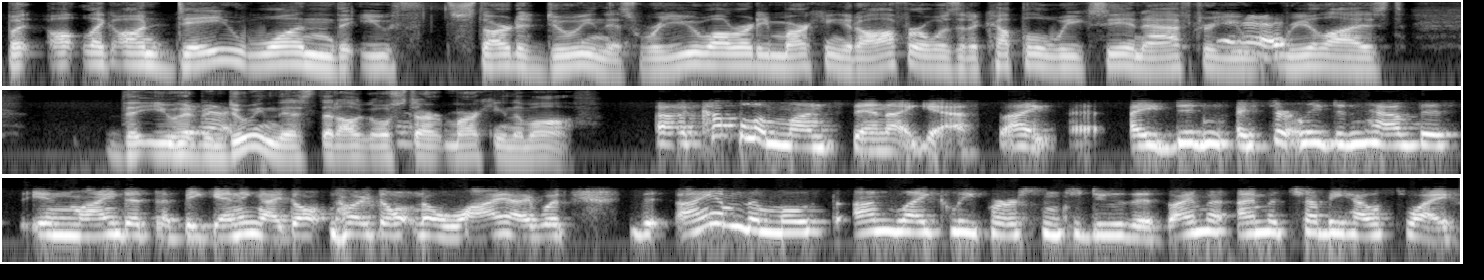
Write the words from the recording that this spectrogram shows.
But uh, like on day one that you th- started doing this, were you already marking it off, or was it a couple of weeks in after you yeah. realized that you had yeah. been doing this that I'll go start marking them off? A couple of months in, I guess. I I didn't. I certainly didn't have this in mind at the beginning. I don't know. I don't know why I would. I am the most unlikely person to do this. I'm a I'm a chubby housewife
